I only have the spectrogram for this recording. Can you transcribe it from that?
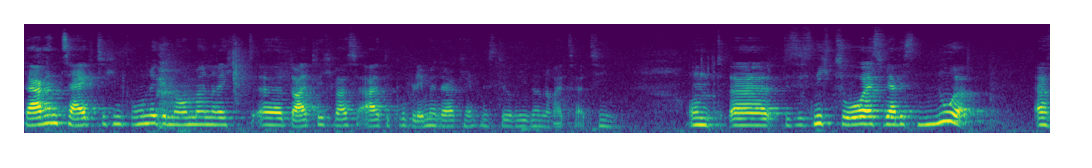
Daran zeigt sich im Grunde genommen recht äh, deutlich, was die Probleme der Erkenntnistheorie der Neuzeit sind. Und äh, das ist nicht so, als wäre das nur ein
